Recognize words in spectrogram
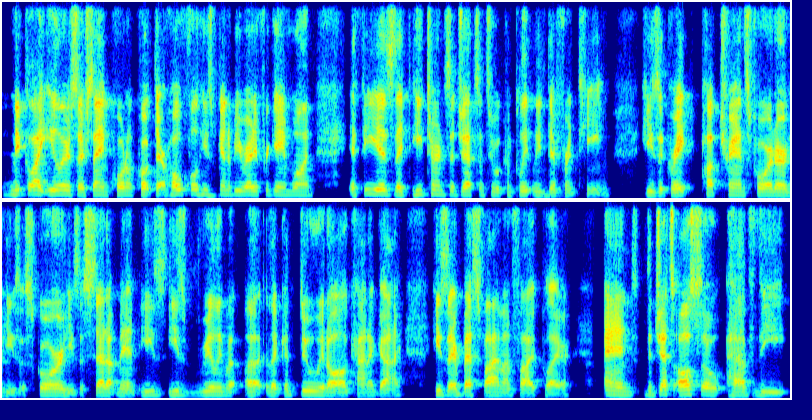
Nikolai Ehlers, they're saying, quote unquote, they're hopeful he's going to be ready for game one. If he is, that he turns the Jets into a completely different team. He's a great puck transporter. He's a scorer. He's a setup man. He's he's really uh, like a do it all kind of guy. He's their best five on five player. And the Jets also have the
